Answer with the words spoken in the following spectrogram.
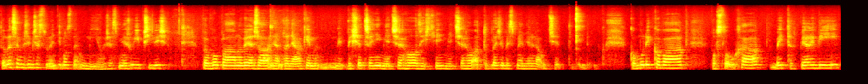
tohle si myslím, že studenti moc neumí, jo, že směřují příliš prvoplánově za, za nějakým vyšetřením něčeho, zjištěním něčeho a tohle, že bychom je měli naučit komunikovat, poslouchat, být trpělivý,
